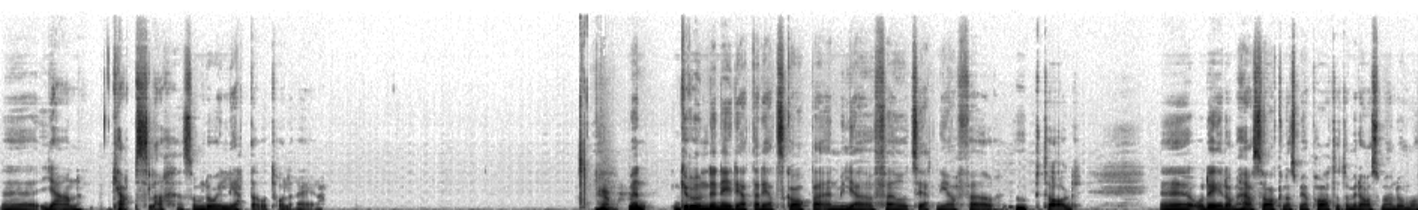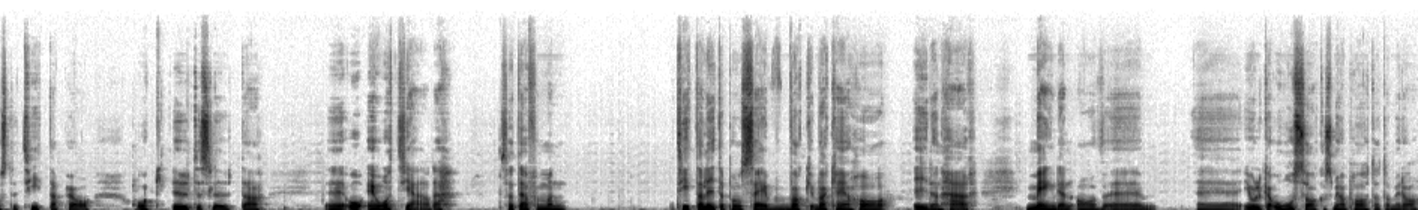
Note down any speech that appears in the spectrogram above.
eh, järnkapslar som då är lättare att tolerera. Ja. Men grunden i detta är att skapa en miljö och förutsättningar för upptag. Eh, och det är de här sakerna som jag pratat om idag som man då måste titta på och utesluta eh, och åtgärda. Så att därför man tittar lite på och se vad, vad kan jag ha i den här mängden av eh, eh olika orsaker som jag har pratat om idag.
